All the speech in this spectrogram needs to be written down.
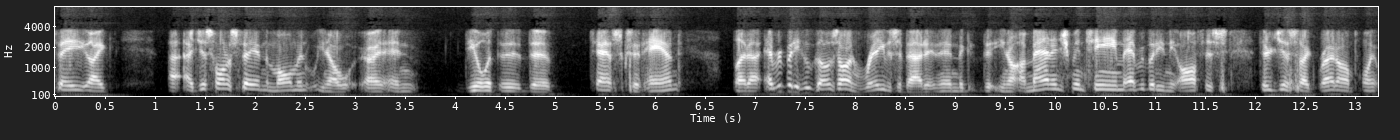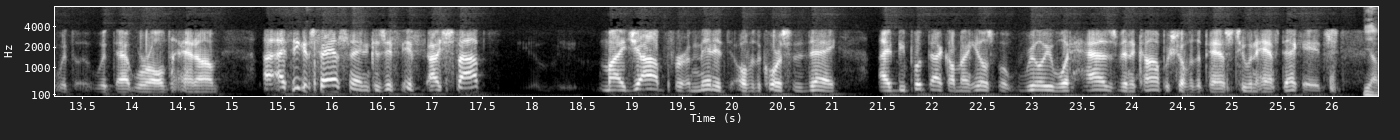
stay like I, I just want to stay in the moment, you know, uh, and deal with the the tasks at hand. But uh, everybody who goes on raves about it, and the, the, you know, our management team, everybody in the office, they're just like right on point with with that world. And um, I, I think it's fascinating because if if I stopped my job for a minute over the course of the day, I'd be put back on my heels. But really, what has been accomplished over the past two and a half decades, yeah.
